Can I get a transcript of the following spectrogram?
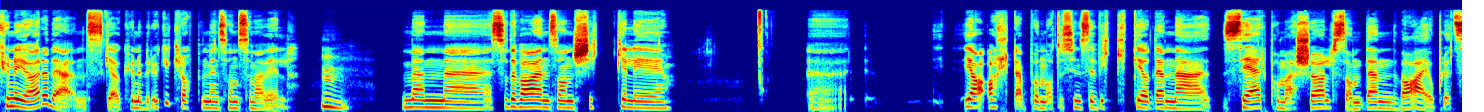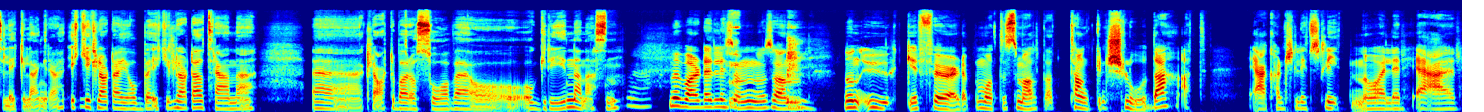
kunne gjøre det jeg ønsker, og kunne bruke kroppen min sånn som jeg vil. Mm. Men eh, Så det var en sånn skikkelig eh, Ja, alt jeg på en måte syns er viktig, og den jeg ser på meg sjøl som, den var jeg jo plutselig ikke lenger. Ikke klarte jeg å jobbe, ikke klarte jeg å trene. Eh, klarte bare å sove og, og, og grine, nesten. Men var det liksom noe sånn noen uker før det på en måte smalt at tanken slo deg? At jeg er kanskje litt sliten nå, eller jeg er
